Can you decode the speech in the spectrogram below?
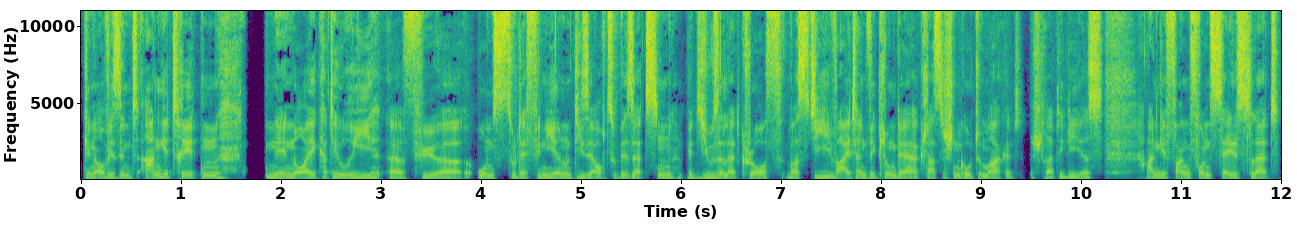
Genau, wir sind angetreten, eine neue Kategorie äh, für uns zu definieren und diese auch zu besetzen mit User-led Growth, was die Weiterentwicklung der klassischen Go-to-Market-Strategie ist. Angefangen von Sales-led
